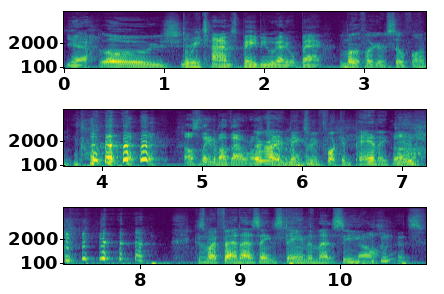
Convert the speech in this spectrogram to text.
yeah, Oh shit, three times, baby. We got to go back. the motherfucker is so fun. I was thinking about that I That ride makes over. me fucking panic, dude. Ah. Because my fat ass ain't staying in that seat. No, it's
